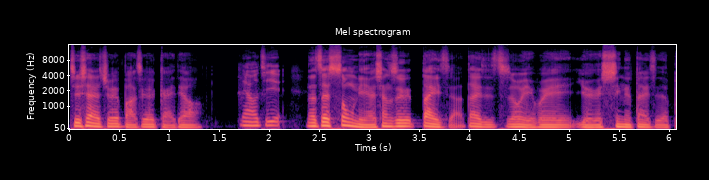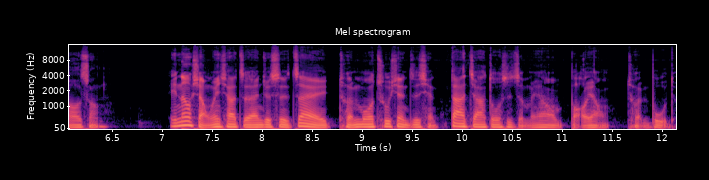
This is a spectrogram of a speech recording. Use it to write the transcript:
接下来就会把这个改掉。了解。那再送礼啊，像这个袋子啊，袋子之后也会有一个新的袋子的包装。诶，那我想问一下哲安，就是在臀膜出现之前，大家都是怎么样保养臀部的？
